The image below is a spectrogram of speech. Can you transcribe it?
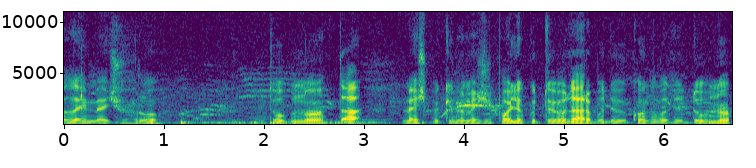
Вели м'яч в гру Дубно та м'яч покинув межі поля, кутовий удар буде виконувати Дубно.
